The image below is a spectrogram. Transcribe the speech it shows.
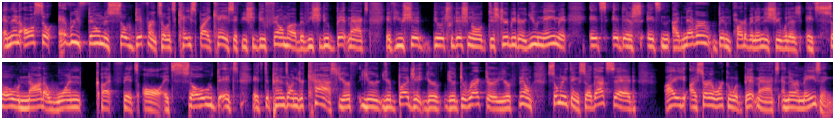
and then also every film is so different. So it's case by case. If you should do Film Hub, if you should do Bitmax, if you should do a traditional distributor, you name it. It's it, there's it's I've never been part of an industry where there's it's so not a one cut fits all. It's so it's it depends on your cast, your your your budget, your your director, your film, so many things. So that said, I I started working with Bitmax and they're amazing.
